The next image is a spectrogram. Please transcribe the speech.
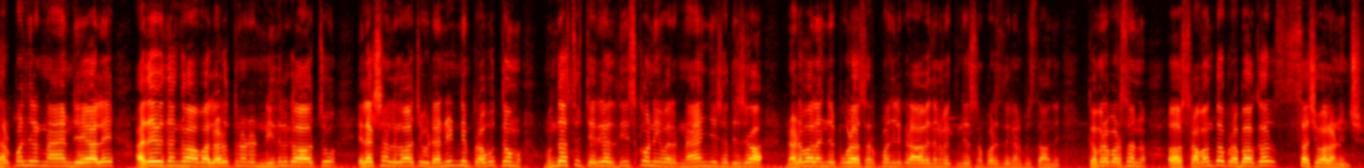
సర్పంచ్లకు న్యాయం చేయాలి. అదేవిధంగా వాళ్ళు అడుగుతున్నటువంటి నిధులు కావచ్చు ఎలక్షన్లు కావచ్చు వీటన్నింటిని ప్రభుత్వం ముందస్తు చర్యలు తీసుకొని వాళ్ళకి న్యాయం చేసే దిశగా నడవాలని చెప్పి కూడా సర్పంచ్లు ఇక్కడ ఆవేదన వ్యక్తం చేసిన పరిస్థితి కనిపిస్తోంది కెమెరా పర్సన్ శ్రవంతో ప్రభాకర్ సచివాలయం నుంచి.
